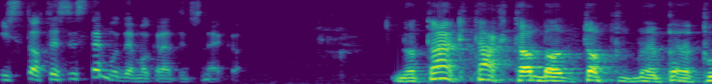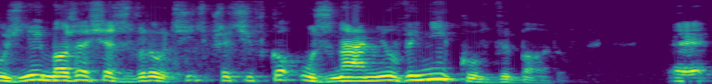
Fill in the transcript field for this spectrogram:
istotę systemu demokratycznego. No tak, tak, to, bo to później może się zwrócić przeciwko uznaniu wyników wyborów. E,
